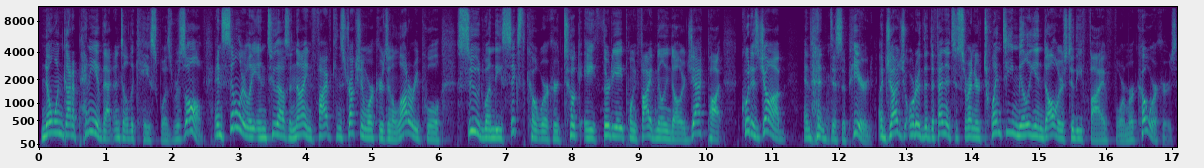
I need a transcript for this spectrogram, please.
no one got a penny of that until the case was resolved. And similarly, in 2009, five construction workers in a lottery pool sued when the sixth coworker took a $38.5 million jackpot, quit his job, and then disappeared. A judge ordered the defendant to surrender $20 million to the five former coworkers.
